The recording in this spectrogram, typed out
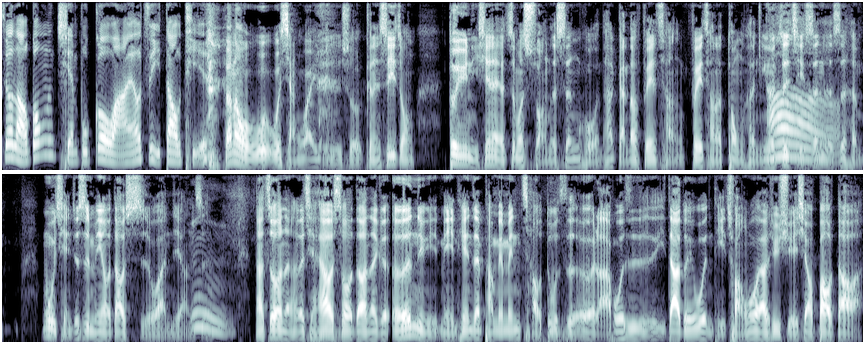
就老公钱不够啊，要自己倒贴。当然我，我我我想歪一点，就是说，可能是一种。对于你现在有这么爽的生活，他感到非常非常的痛恨，因为自己真的是很，oh. 目前就是没有到十万这样子。嗯，那之后呢，而且还要受到那个儿女每天在旁边边吵肚子饿啦，或者是一大堆问题闯祸要去学校报道啊。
